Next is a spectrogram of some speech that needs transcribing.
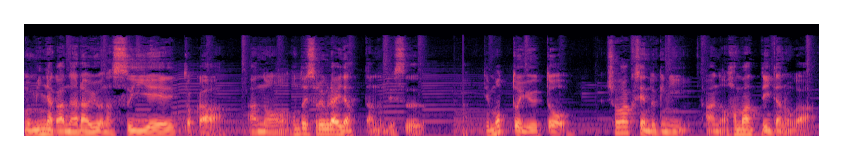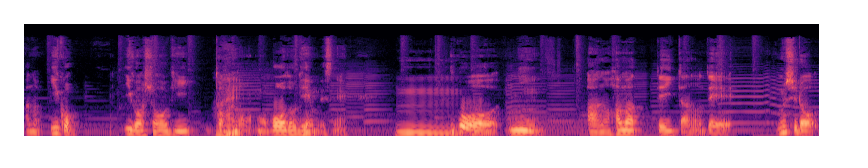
もうみんなが習うような水泳とか、あの、本当にそれぐらいだったんです。で、もっと言うと、小学生の時に、あの、ハマっていたのが、あの、囲碁、囲碁将棋とかのボードゲームですね。うん。囲碁に、あの、ハマっていたので、むしろ、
